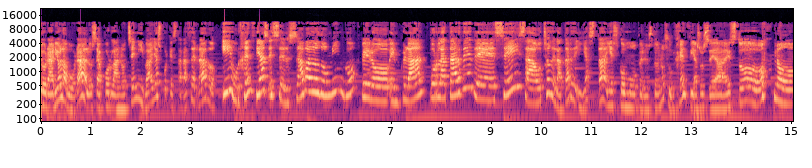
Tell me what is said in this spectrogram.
horario laboral, o sea, por la noche ni vayas porque estará cerrado. Y urgencias es el sábado, domingo, pero en plan por la tarde de 6 a 8 de la tarde y ya está. Y es como, pero esto no es urgencias, o sea, esto no.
